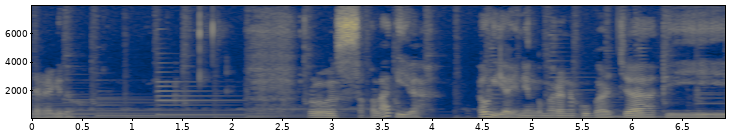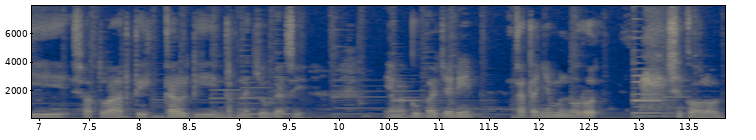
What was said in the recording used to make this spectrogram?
Ya kayak gitu. Terus apa lagi ya? Oh iya ini yang kemarin aku baca di suatu artikel di internet juga sih. Yang aku baca ini katanya menurut psikolog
